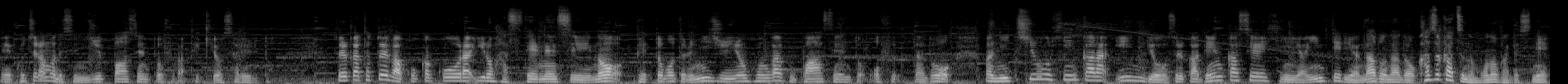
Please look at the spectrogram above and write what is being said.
えこちらもですね、20%オフが適用されると。それから例えばコカ・コーライロハス天然水のペットボトル24本が5%オフなど、まあ、日用品から飲料、それから電化製品やインテリアなどなど数々のものがですね、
